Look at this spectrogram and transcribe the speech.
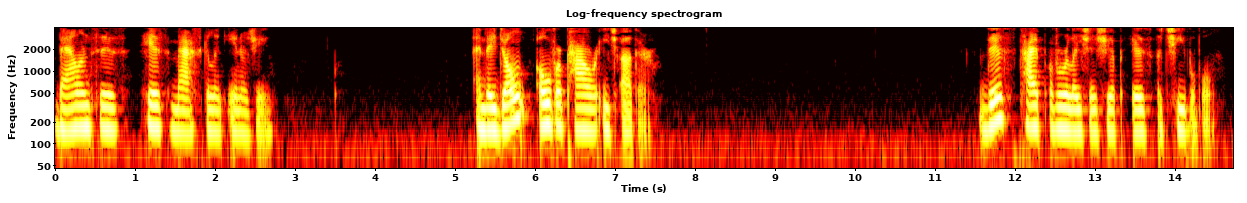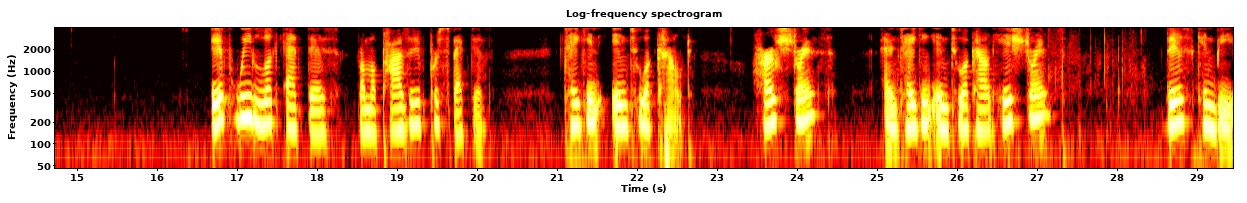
balances his masculine energy. And they don't overpower each other. This type of relationship is achievable. If we look at this from a positive perspective, taking into account her strengths and taking into account his strengths, this can be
